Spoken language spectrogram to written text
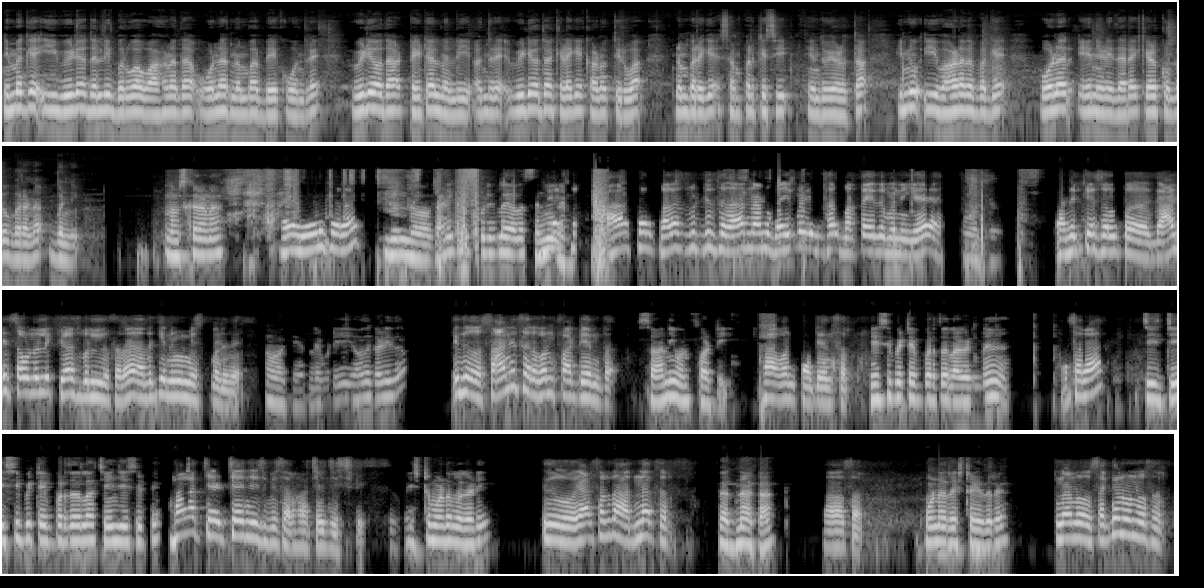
ನಿಮಗೆ ಈ ವಿಡಿಯೋದಲ್ಲಿ ಬರುವ ವಾಹನದ ಓನರ್ ನಂಬರ್ ಬೇಕು ಅಂದರೆ ವಿಡಿಯೋದ ಟೈಟಲ್ನಲ್ಲಿ ಅಂದರೆ ವಿಡಿಯೋದ ಕೆಳಗೆ ಕಾಣುತ್ತಿರುವ ನಂಬರಿಗೆ ಸಂಪರ್ಕಿಸಿ ಎಂದು ಹೇಳುತ್ತಾ ಇನ್ನು ಈ ವಾಹನದ ಬಗ್ಗೆ ಓನರ್ ಏನು ಹೇಳಿದ್ದಾರೆ ಕೇಳಿಕೊಂಡು ಬರೋಣ ಬನ್ನಿ. ನಮಸ್ಕಾರ ಅಣ್ಣ. ಹಾ ಹೇಳಿ ಸರ. ಇದೊಂದು ಗಾಡಿ ಕಳಿಸ್ಕೊಡಿಲ್ಲ ಯಾವ್ದೋ ಸನ್ನಿ ಹಾ ಸರ್ ನಾನು ಬೈಕ್ ಮೇಲೆ ಸರ್ ಬರ್ತಾ ಇದ್ದೆ ಮನೆಗೆ. ಅದಕ್ಕೆ ಸ್ವಲ್ಪ ಗಾಡಿ ಸೌಂಡ್ ಅಲ್ಲಿ ಕೇಳಿಸ್ ಬರ್ಲಿಲ್ಲ ಸರ್. ಅದಕ್ಕೆ ನಿಮ್ಗೆ ಮಿಸ್ ಮಾಡಿದೆ. ಓಕೆ ಇರ್ಲಿ ಬಿಡಿ. ಯಾವ್ದು ಗಾಡಿ ಇದು? ಇದು ಸಾನಿ ಸರ್ ಒನ್ ಫಾರ್ಟಿ ಅಂತ. ಸಾನಿ ಒನ್ ಫಾರ್ಟಿ ಹಾ ಒನ್ ಫಾರ್ಟಿ ಅಂತ sir J C P type ಬರ್ತದಲ್ಲ ಗಾಡಿನ sir? J C P type ಬರ್ತದಲ್ಲ ಚೇಂಜ್ ಜೆ ಸಿ ಪಿ ಹಾ ಚೇಂಜ್ ಎಸ್ ಪಿ ಸರ್ ಹಾ ಚೇಂಜ್ ಎಸ್ ಪಿ ಎಷ್ಟು ಮಾಡಲ್ಲ ಗಾಡಿ? ಇದು ಎರಡ್ ಸಾವಿರದ ಹದಿನಾಲ್ಕು ಸರ್ ಹದ್ನಾಲ್ಕ? ಹಾ ಸರ್ ಓನರ್ ಎಷ್ಟಾಗಿದ್ದಾರೆ? ನಾನು second owner sir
